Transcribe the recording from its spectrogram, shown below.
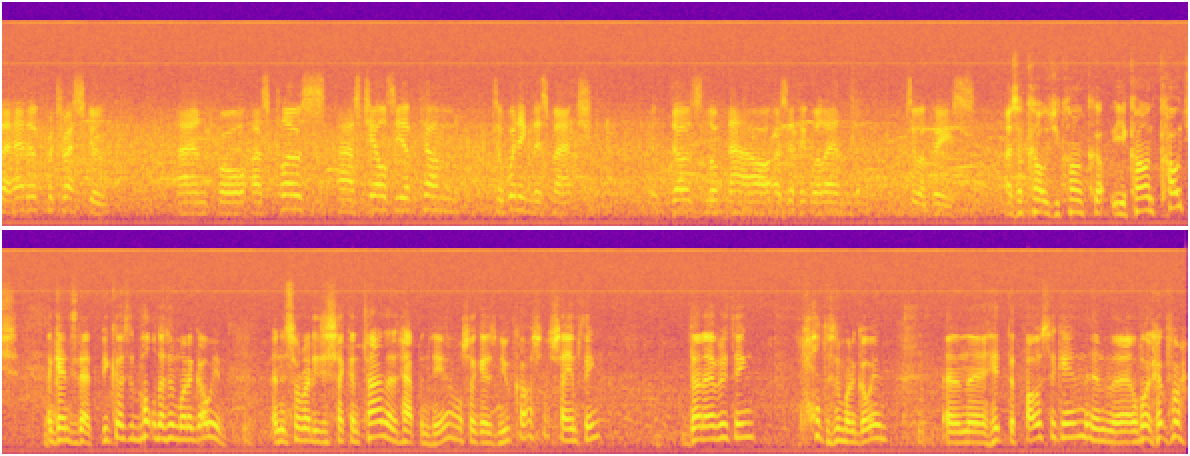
the head of Petrescu. And for as close as Chelsea have come to winning this match, it does look now as if it will end to a piece. As a coach, you can't you can't coach against that because the ball doesn't want to go in. And it's already the second time that it happened here, also against Newcastle, same thing. Done everything, ball doesn't want to go in. And uh, hit the post again and uh, whatever.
